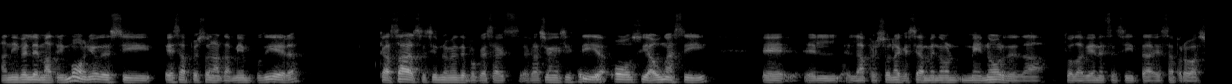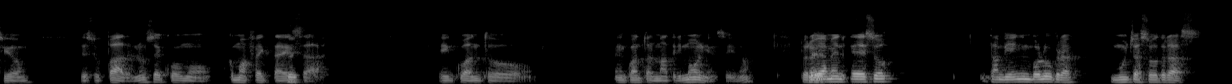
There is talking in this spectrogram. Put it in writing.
a nivel de matrimonio, de si esa persona también pudiera casarse simplemente porque esa relación existía, o si aún así eh, la persona que sea menor, menor de edad todavía necesita esa aprobación de sus padres. No sé cómo, cómo afecta esa en cuanto, en cuanto al matrimonio, ¿sí, ¿no? Pero obviamente eso también involucra muchas otras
